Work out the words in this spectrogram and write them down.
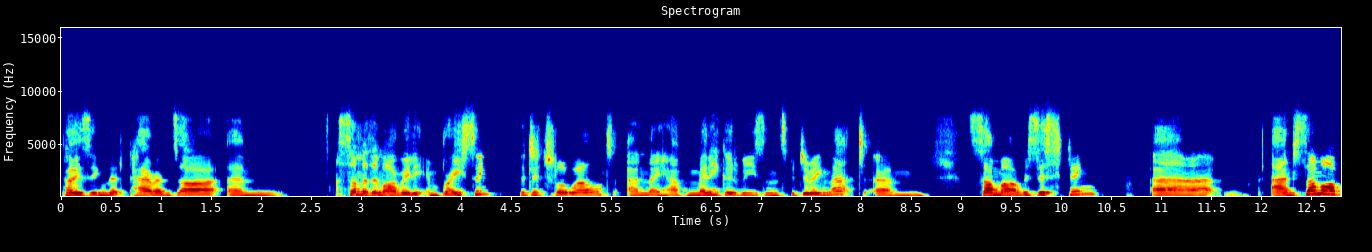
proposing that parents are um, some of them are really embracing the digital world, and they have many good reasons for doing that. Um, some are resisting, uh, and some are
